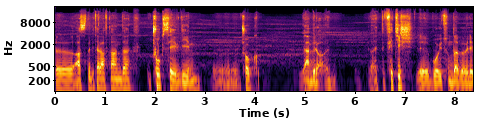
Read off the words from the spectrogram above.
e, aslında bir taraftan da çok sevdiğim çok yani böyle fetiş e, boyutunda böyle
